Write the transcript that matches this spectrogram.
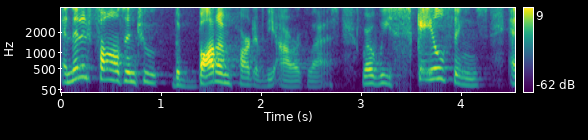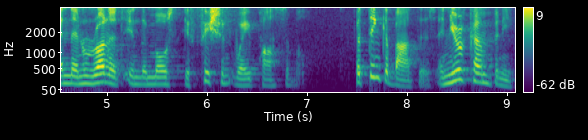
And then it falls into the bottom part of the hourglass, where we scale things and then run it in the most efficient way possible. But think about this. In your company,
